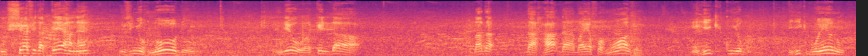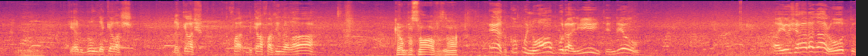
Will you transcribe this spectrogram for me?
o, o chefe da terra, né? O Zinhornodo, entendeu? Aquele da, lá da, da, da Bahia Formosa, Henrique Cunha, Henrique Bueno, que era o dono daquelas, daquelas, daquela fazenda lá. Campos Novos, né? É, do Campos Novos por ali, entendeu? Aí eu já era garoto.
